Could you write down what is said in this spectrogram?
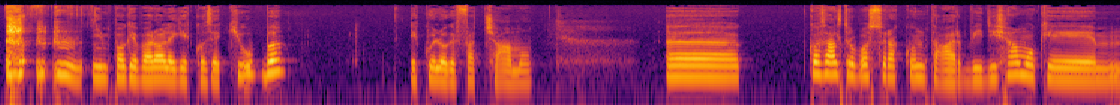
in poche parole che cos'è Cube e quello che facciamo. Uh, cos'altro posso raccontarvi? Diciamo che mm,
